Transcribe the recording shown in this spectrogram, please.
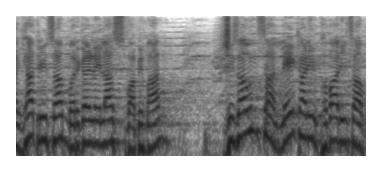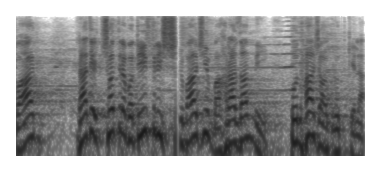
सह्याद्रीचा मरगळलेला स्वाभिमान जिजाऊंचा लेख आणि भवानीचा वाघ राजे छत्रपती श्री शिवाजी महाराजांनी पुन्हा जागृत केला.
